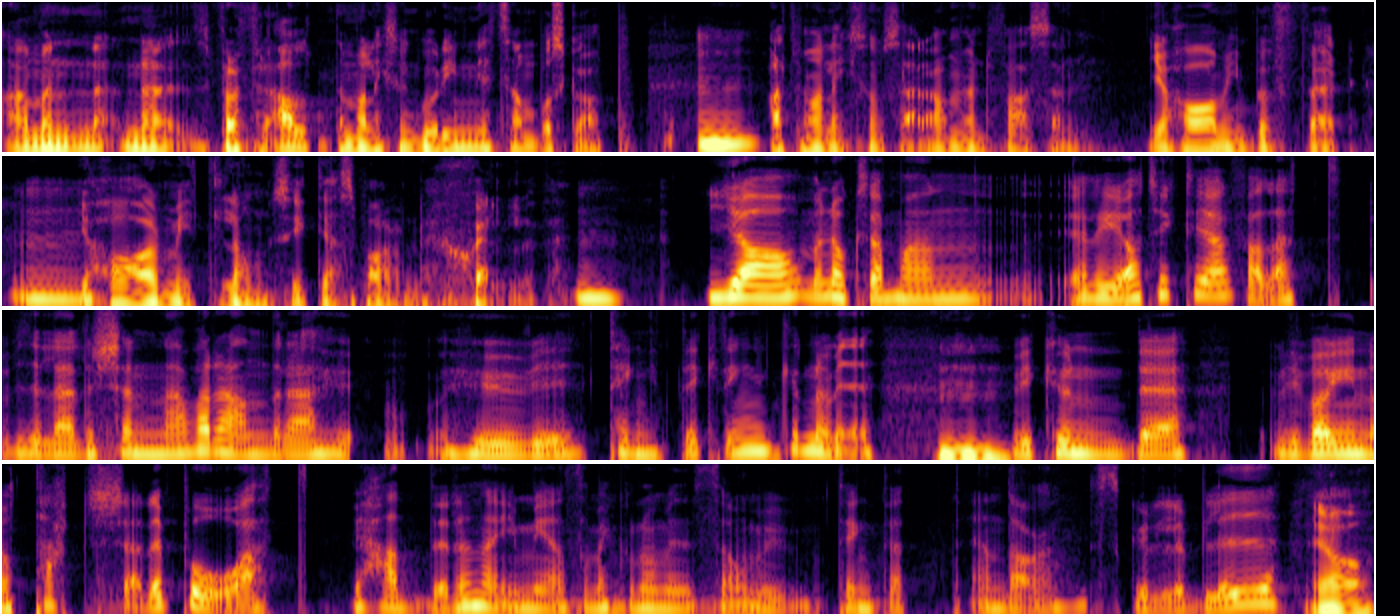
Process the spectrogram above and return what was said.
ja, men när, när, framförallt när man liksom går in i ett samboskap. mm, Att man liksom så här, ja men fasen. Jag har min buffert. mm, Jag har mitt långsiktiga sparande själv. mm. Ja, men också att man, eller jag tyckte i alla fall att vi lärde känna varandra hur, hur vi tänkte kring ekonomi. Mm. Vi kunde, vi var ju inne och touchade på att vi hade den här gemensamma ekonomin som vi tänkte att en dag det skulle bli. Ja.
